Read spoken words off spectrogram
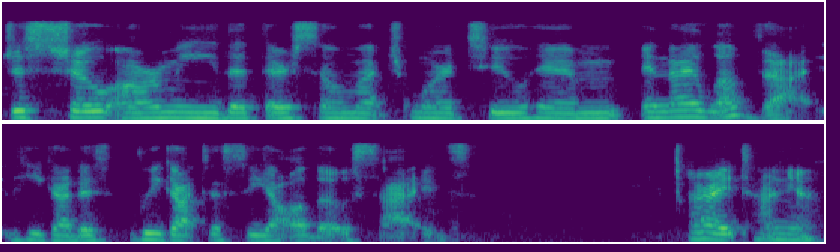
just show Army that there's so much more to him. And I love that. He got to we got to see all those sides. All right, Tanya.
